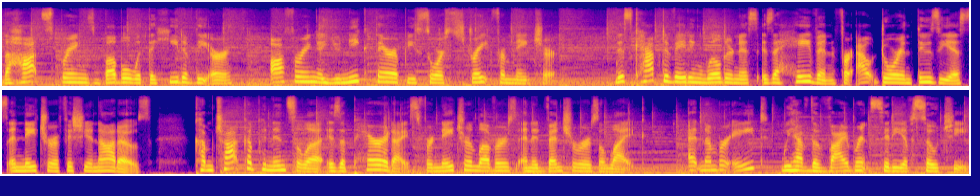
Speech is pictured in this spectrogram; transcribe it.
The hot springs bubble with the heat of the earth, offering a unique therapy source straight from nature. This captivating wilderness is a haven for outdoor enthusiasts and nature aficionados. Kamchatka Peninsula is a paradise for nature lovers and adventurers alike. At number 8, we have the vibrant city of Sochi.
